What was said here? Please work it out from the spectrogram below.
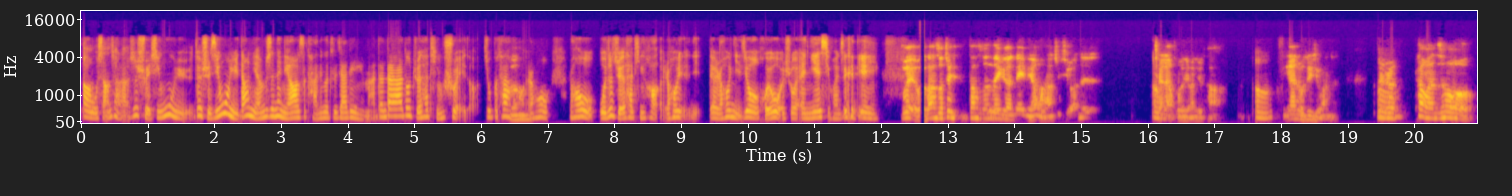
啊，我想起来了，是《水形物语》。对，《水形物语》当年不是那年奥斯卡那个最佳电影嘛？但大家都觉得它挺水的，就不太好。然后，然后我就觉得它挺好的。然后你，然后你就回我说：“哎，你也喜欢这个电影？” 对我当时最当时那个那年晚上最喜欢的前两部喜欢就是它，嗯，应该是我最喜欢的。就是看完之后。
